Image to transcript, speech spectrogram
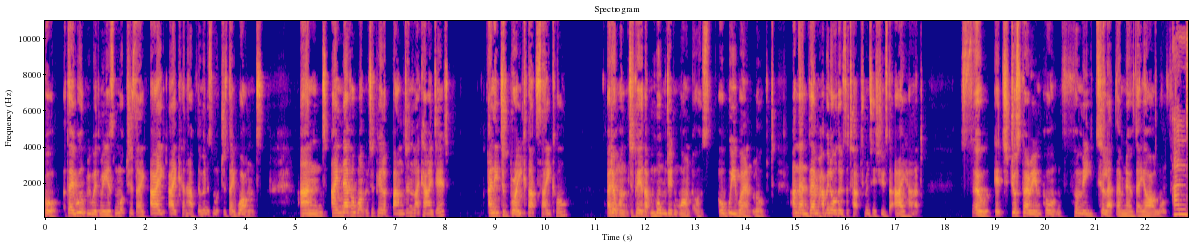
But they will be with me as much as I, I, I can have them and as much as they want. And I never want them to feel abandoned like I did. I need to break that cycle. I don't want them to feel that mum didn't want us or we weren't loved. And then them having all those attachment issues that I had. So it's just very important for me to let them know they are loved. And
